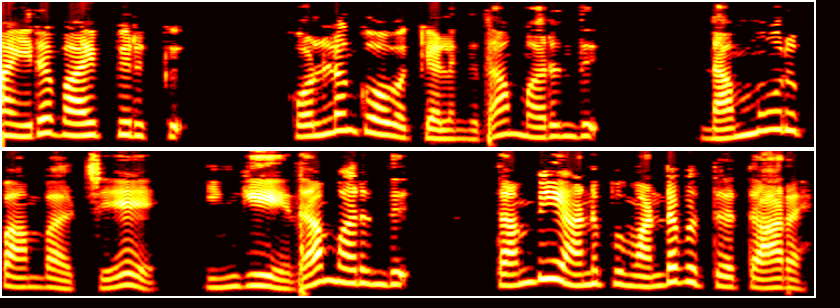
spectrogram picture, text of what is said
ஆயிர வாய்ப்பு இருக்கு கொல்லங்கோவ கிழங்கு தான் மருந்து. நம்மூரு பாம்பாச்சே இங்கேயேதான் மருந்து. தம்பி அனுப்பு மண்டபத்தை தாரேன்.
